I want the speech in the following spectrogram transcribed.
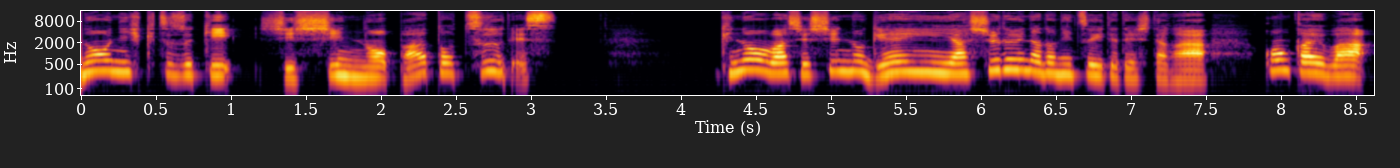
日に引き続き失神のパート2です。昨日は失神の原因や種類などについてでしたが今回は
